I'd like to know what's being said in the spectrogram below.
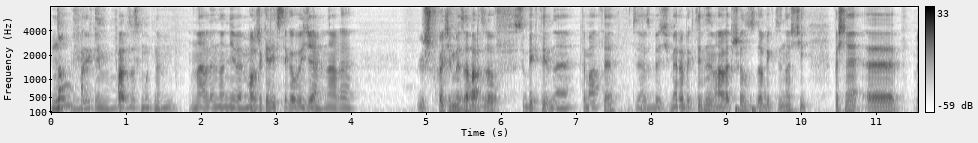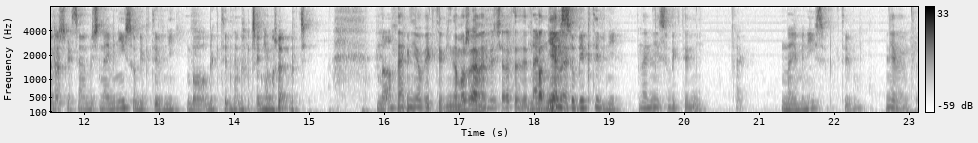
No, fakt, Widokiem fakt. bardzo smutnym. No ale no nie wiem, może kiedyś z tego wyjdziemy, no ale już wchodzimy za bardzo w subiektywne tematy, zamiast być w miarę obiektywnym, ale przechodząc do obiektywności, właśnie e, Raczej chcemy być najmniej subiektywni, bo obiektywnym raczej nie możemy być. No, najmniej obiektywni, no możemy być, ale wtedy najmniej wpadniemy. subiektywni. Najmniej subiektywni? Najmniej subiektywni. Nie wiem. To...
